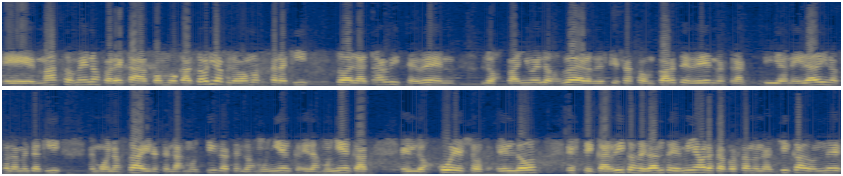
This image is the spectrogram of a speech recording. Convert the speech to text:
eh, más o menos para esta convocatoria, pero vamos a estar aquí toda la tarde y se ven los pañuelos verdes que ya son parte de nuestra cotidianeidad y no solamente aquí en Buenos Aires, en las mochilas, en, los muñecas, en las muñecas, en los cuellos, en los este carritos delante de mí. Ahora está pasando una chica donde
